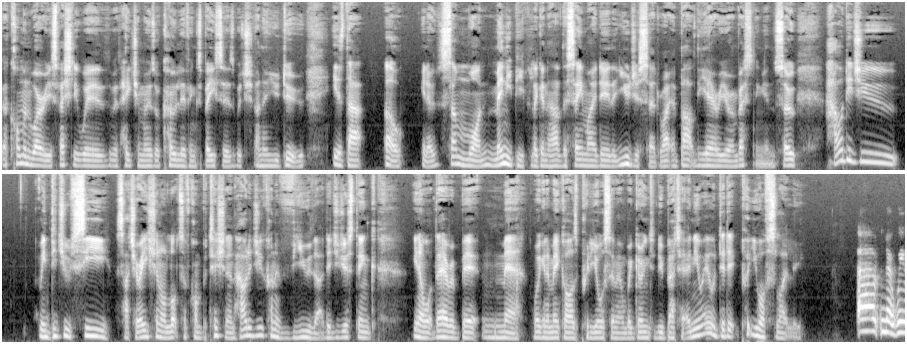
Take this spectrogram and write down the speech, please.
a, a, common worry, especially with with HMOs or co living spaces, which I know you do, is that oh, you know, someone, many people are going to have the same idea that you just said, right, about the area you're investing in. So, how did you? I mean, did you see saturation or lots of competition, and how did you kind of view that? Did you just think, you know what, they're a bit meh. We're going to make ours pretty awesome, and we're going to do better anyway, or did it put you off slightly? Uh, no, we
